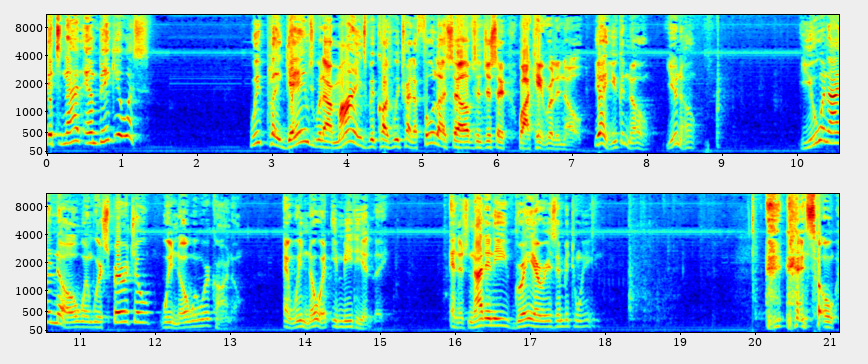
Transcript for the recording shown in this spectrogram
It's not ambiguous. We play games with our minds because we try to fool ourselves and just say, well, I can't really know. Yeah, you can know. You know. You and I know when we're spiritual, we know when we're carnal. And we know it immediately. And there's not any gray areas in between. and so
